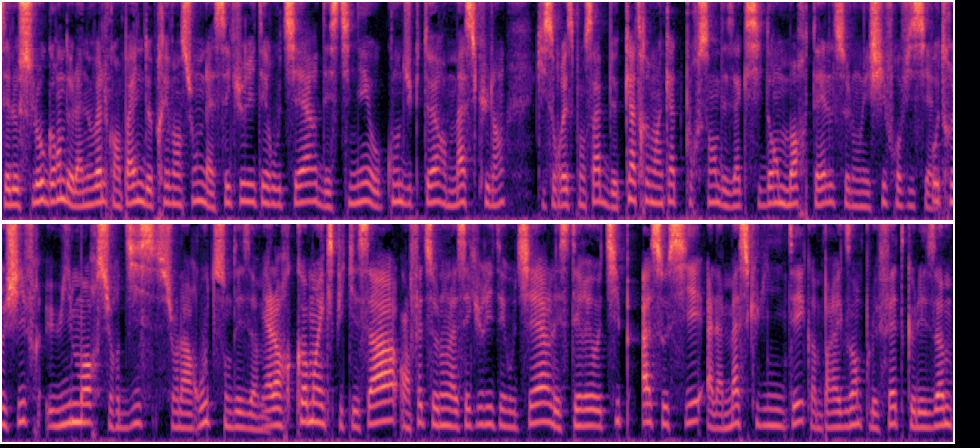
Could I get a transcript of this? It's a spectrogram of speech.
c'est le slogan de la nouvelle campagne de prévention de la sécurité routière destinée aux conducteurs masculins qui sont responsables de 84% des accidents mortels selon les chiffres officiels. Autre chiffre, 8 morts sur 10 sur la route sont des hommes. Et alors comment expliquer ça? En fait, selon la sécurité routière, les stéréotypes associés à la masculinité, comme par exemple le fait que les hommes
